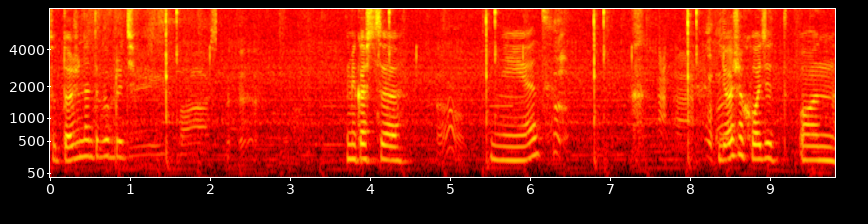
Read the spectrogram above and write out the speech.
Тут тоже надо выбрать. Мне кажется... Нет. Лёша ходит, он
